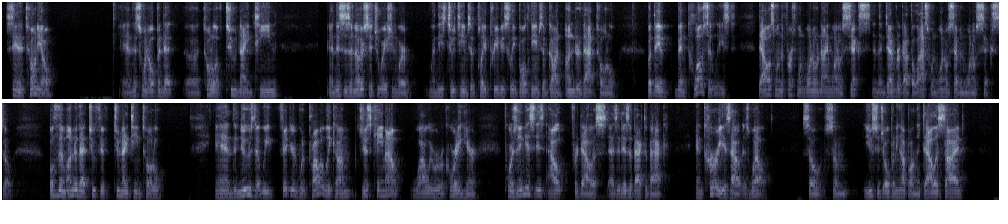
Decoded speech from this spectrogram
San Antonio. And this one opened at a total of 219. And this is another situation where when these two teams have played previously, both games have gone under that total, but they've been close at least. Dallas won the first one 109 106, and then Denver got the last one 107 106. So both of them under that 219 total. And the news that we figured would probably come just came out while we were recording here. Porzingis is out for Dallas as it is a back to back, and Curry is out as well. So some usage opening up on the Dallas side.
